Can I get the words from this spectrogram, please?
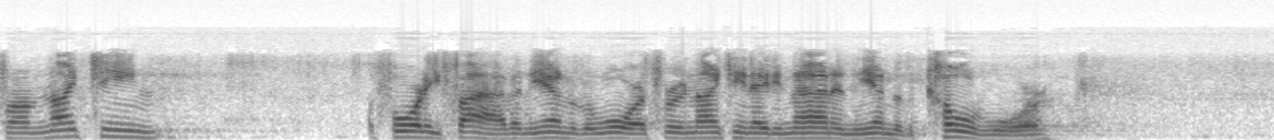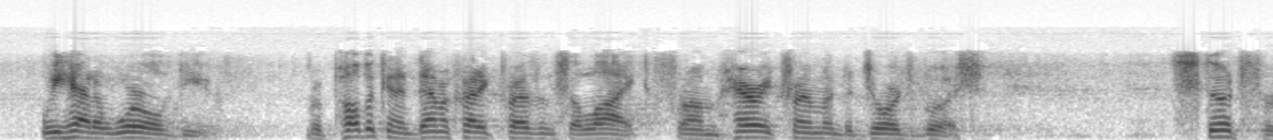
From 1945 and the end of the war through 1989 and the end of the Cold War, we had a worldview. Republican and Democratic presidents alike, from Harry Truman to George Bush, stood for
